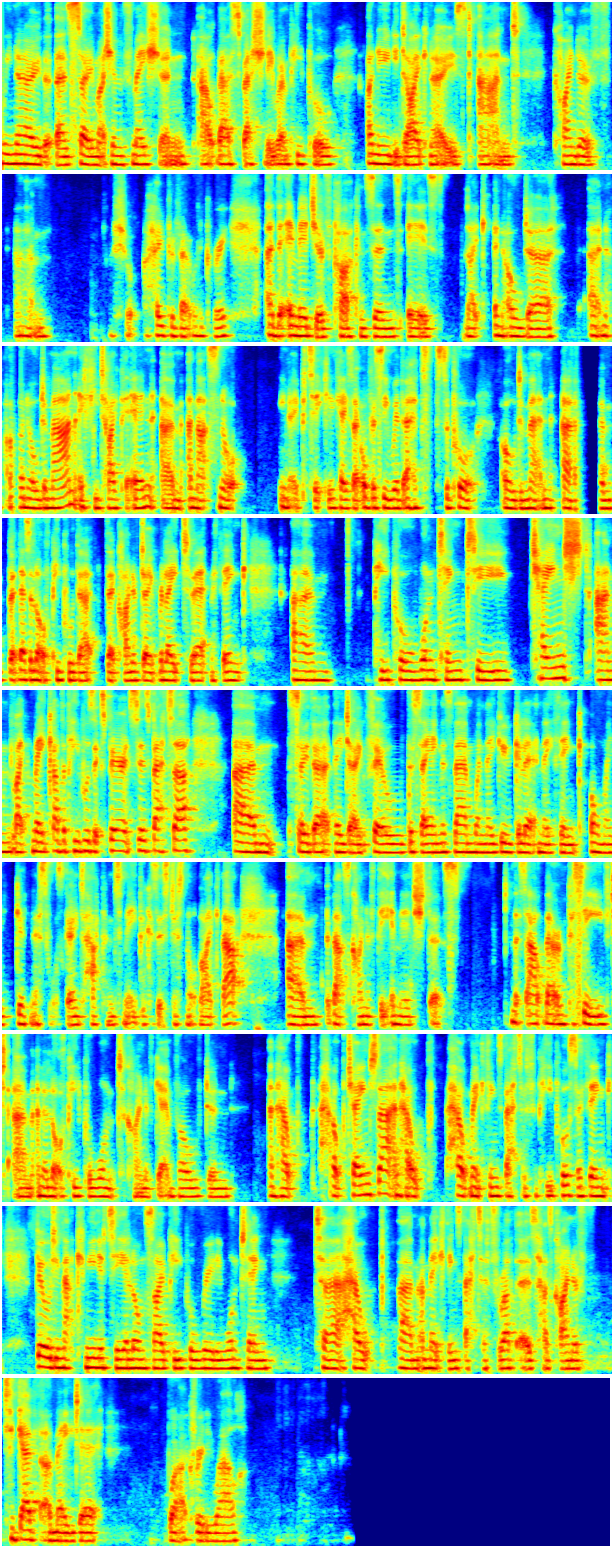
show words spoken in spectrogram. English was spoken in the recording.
we know that there's so much information out there, especially when people are newly diagnosed and kind of um, I'm sure I hope Yvette will agree. Uh, the image of Parkinson's is like an older an, an older man if you type it in, um, and that's not you know particularly the case. Like obviously we're there to support older men, um, but there's a lot of people that that kind of don't relate to it. I think um, people wanting to change and like make other people's experiences better um, so that they don't feel the same as them when they Google it and they think, oh my goodness, what's going to happen to me? Because it's just not like that. Um, but that's kind of the image that's that's out there and perceived. Um, and a lot of people want to kind of get involved and and help help change that and help help make things better for people. So I think building that community alongside people really wanting to help um, and make things better for others has kind of together made it work really well.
